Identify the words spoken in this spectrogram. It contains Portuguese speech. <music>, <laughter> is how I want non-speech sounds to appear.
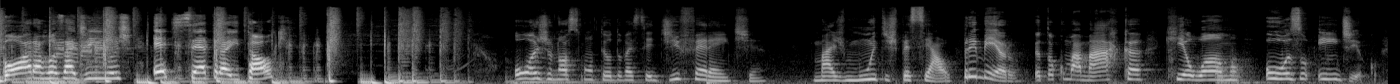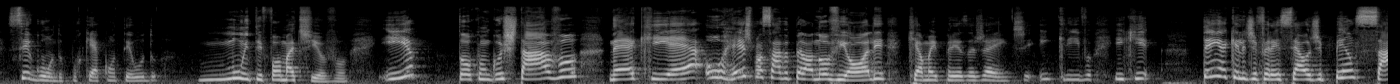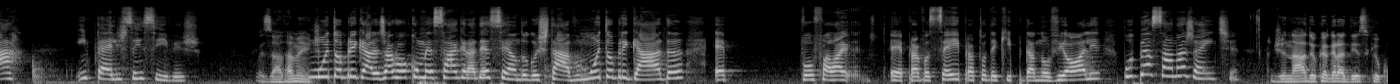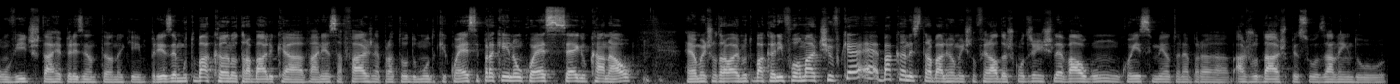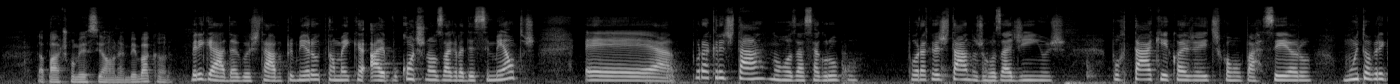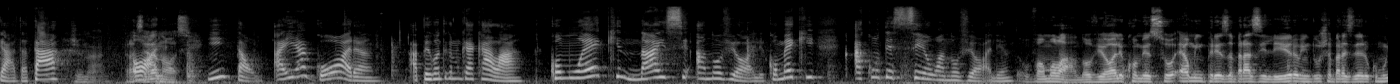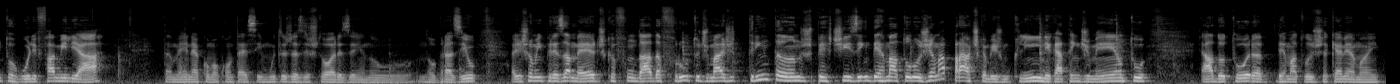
Bora, rosadinhos, etc. e talk? Hoje o nosso conteúdo vai ser diferente, mas muito especial. Primeiro, eu tô com uma marca que eu amo, uso e indico. Segundo, porque é conteúdo muito informativo. E tô com o Gustavo, né, que é o responsável pela Novioli, que é uma empresa, gente, incrível e que tem aquele diferencial de pensar em peles sensíveis. Exatamente. Muito obrigada. Já vou começar agradecendo, Gustavo. Muito obrigada. É, vou falar é, para você e para toda a equipe da Novioli por pensar na gente. De nada, eu que agradeço aqui o convite, estar representando aqui a empresa. É muito bacana o trabalho que a Vanessa faz, né, para todo mundo que conhece. E para quem não conhece, segue o canal. Realmente é um trabalho muito bacana e informativo, que é, é, bacana esse trabalho realmente, no final das contas, a gente levar algum conhecimento, né, para ajudar as pessoas além do, da parte comercial, né? Bem bacana. Obrigada, Gustavo. Primeiro, também ah, continuar os agradecimentos é, por acreditar no Rosácia Grupo, por acreditar nos Rosadinhos, por estar aqui com a gente como parceiro. Muito obrigada, tá? De nada. Prazer é Olha, é nosso. Então, aí agora, a pergunta que não quer calar. Como é que nasce a Novioli? Como é que aconteceu a Novioli? Então, vamos lá. A Novioli começou, é uma empresa brasileira, uma indústria brasileira com muito orgulho familiar também, né, como acontece em muitas das histórias aí no, no Brasil. A gente é uma empresa médica fundada fruto de mais de 30 anos de expertise em dermatologia na prática mesmo, clínica, atendimento. A doutora dermatologista, que é minha mãe,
